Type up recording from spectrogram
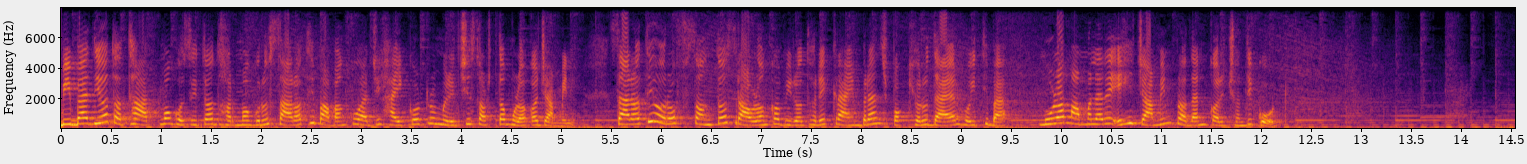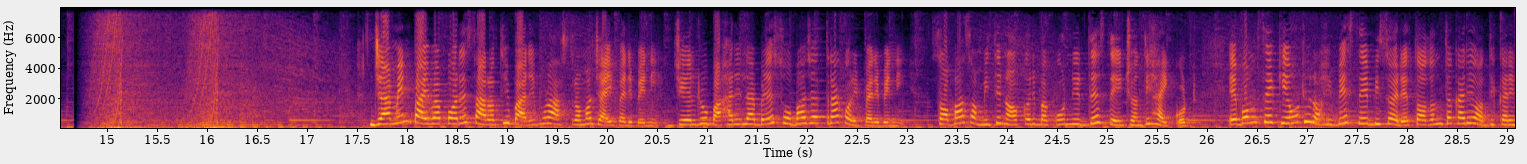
ବିବାଦୀୟ ତଥା ଆତ୍ମଘୋଷିତ ଧର୍ମଗୁରୁ ସାରଥୀ ବାବାଙ୍କୁ ଆଜି ହାଇକୋର୍ଟରୁ ମିଳିଛି ସର୍ତ୍ତମୂଳକ ଜାମିନ। ସାରଥୀ ଓରଫ ସନ୍ତୋଷ ରାଉଳଙ୍କ ବିରୋଧରେ କ୍ରାଇମବ୍ରାଞ୍ଚ ପକ୍ଷରୁ ଦାୟର ହୋଇଥିବା ମୂଳ ମାମଲାରେ ଏହି ଜାମିନ ପ୍ରଦାନ କରିଛନ୍ତି କୋର୍ଟ। জামিন পাইবা পরে সারথী বারিমূল আশ্রম যাইপারে জেলু বাহারা বেড়ে শোভাযাত্রা করে সভা সমিতি নকরা নির্দেশ দিয়েছেন হাইকোর্ট এবং সে কেউটি রহবে সে বিষয়ে তদন্তকারী অধিকারী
